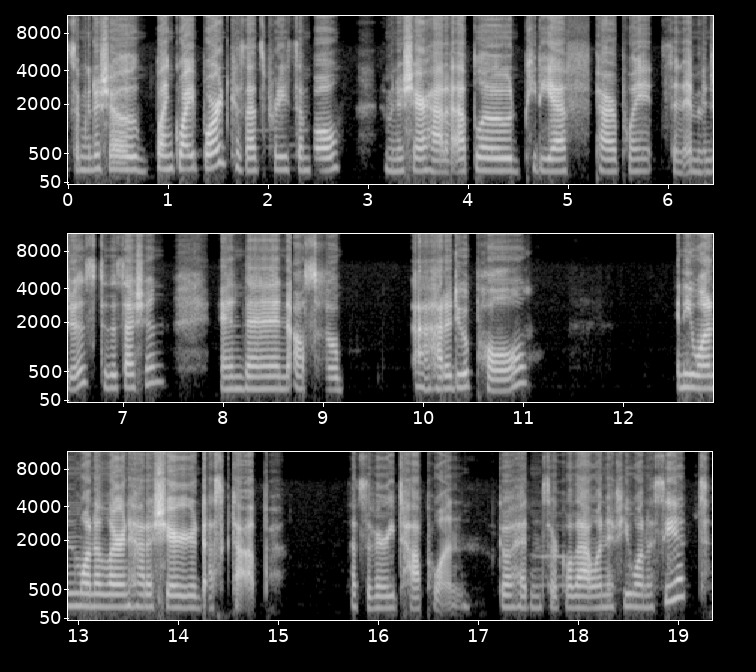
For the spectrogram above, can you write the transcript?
so I'm going to show blank whiteboard because that's pretty simple. I'm going to share how to upload PDF, PowerPoints, and images to the session, and then also uh, how to do a poll. Anyone want to learn how to share your desktop? That's the very top one. Go ahead and circle that one if you want to see it.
